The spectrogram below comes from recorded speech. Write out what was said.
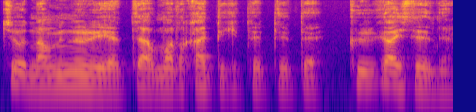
ちゅう波乗りやっちゃまた帰ってきてって言って繰り返してるんだよ。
